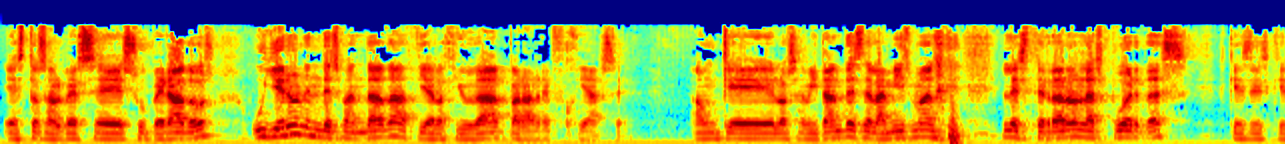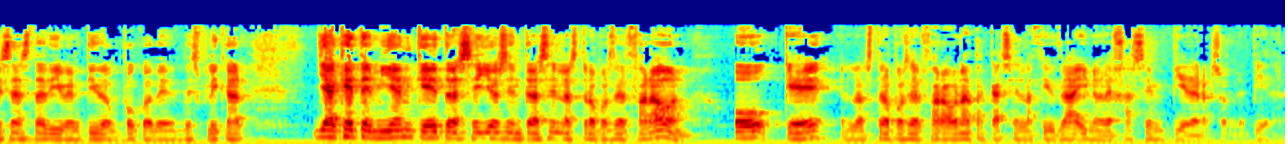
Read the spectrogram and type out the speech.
Estos, al verse superados, huyeron en desbandada hacia la ciudad para refugiarse. Aunque los habitantes de la misma les cerraron las puertas, que es, que es hasta divertido un poco de, de explicar, ya que temían que tras ellos entrasen las tropas del faraón, o que las tropas del faraón atacasen la ciudad y no dejasen piedra sobre piedra.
